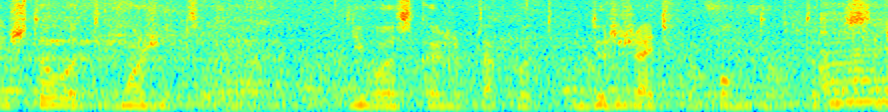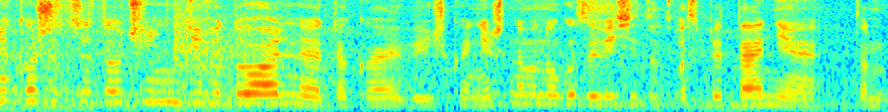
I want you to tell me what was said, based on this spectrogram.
и что вот может э, его, скажем так, вот удержать в каком-то вот русле? Мне кажется, это очень индивидуальная такая вещь. Конечно, много зависит от воспитания, там,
